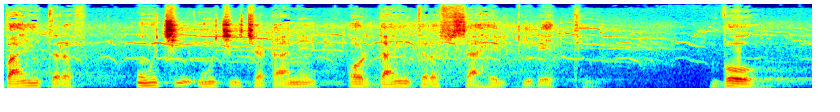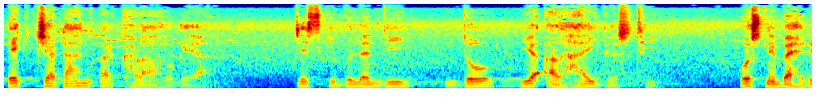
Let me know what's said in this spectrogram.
بائیں طرف اونچی اونچی چٹانیں اور دائیں طرف ساحل کی ریت تھی۔ وہ ایک چٹان پر کھڑا ہو گیا۔ جس کی بلندی دو یا اڑھائی گز تھی۔ اس نے بحر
